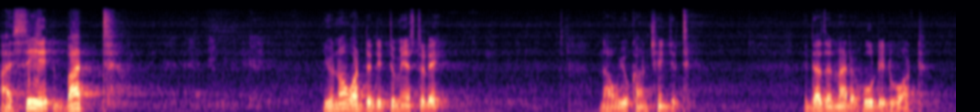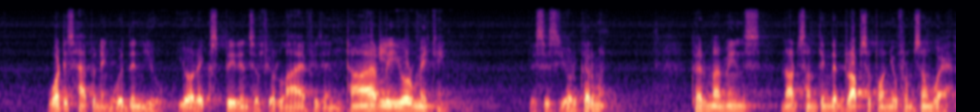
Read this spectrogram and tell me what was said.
I see it, but you know what they did to me yesterday? Now you can't change it. It doesn't matter who did what. What is happening within you, your experience of your life is entirely your making. This is your karma. Karma means not something that drops upon you from somewhere.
